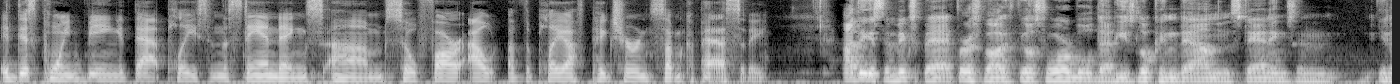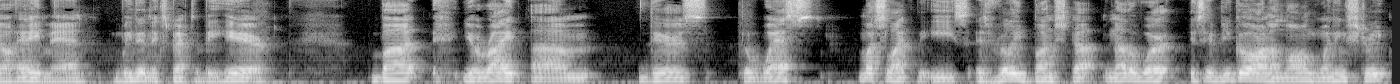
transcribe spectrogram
at this point being at that place in the standings, um, so far out of the playoff picture in some capacity? I think it's a mixed bag. First of all, it feels horrible that he's looking down in the standings and, you know, hey, man, we didn't expect to be here. But you're right. Um, there's the West, much like the East, is really bunched up. In other words, if you go on a long winning streak,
